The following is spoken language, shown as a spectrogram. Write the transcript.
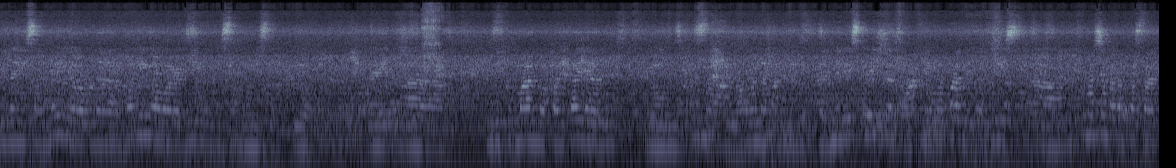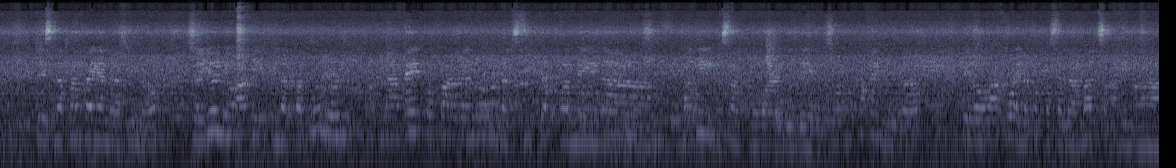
bilang isang mayor na maging awardee ng isang munisipyo. Kahit ah, hindi ko man mapantayan yung sa naunang admin- administration sa aking kapatid, at least ah, hindi ko man siya malampasan, at least napantayan natin, no? So yun yung aking pinagpatuloy na kahit pa paano nag-stick up kami na maging isang awardee din. So napakahirap. Pero ako ay napapasalamat sa aking mga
